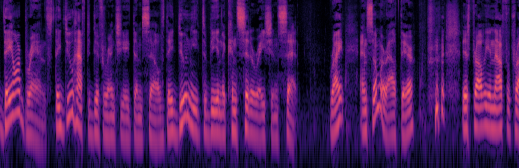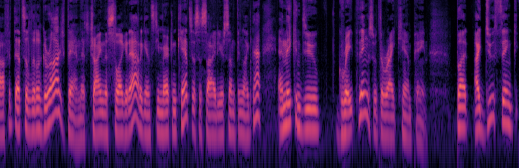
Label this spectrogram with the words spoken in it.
they are brands. They do have to differentiate themselves. They do need to be in the consideration set, right? And somewhere out there, there's probably a not for profit that's a little garage band that's trying to slug it out against the American Cancer Society or something like that. And they can do great things with the right campaign. But I do think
